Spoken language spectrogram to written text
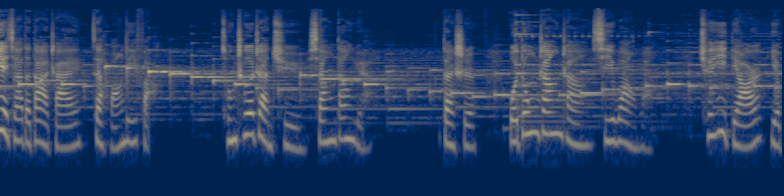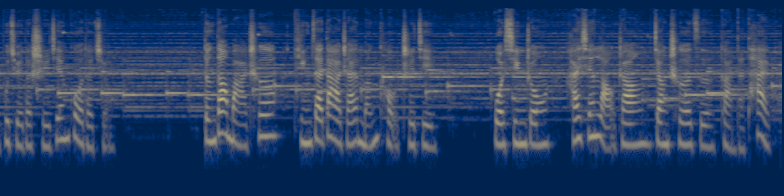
叶家的大宅在黄里坊，从车站去相当远，但是我东张张西望望，却一点儿也不觉得时间过得久。等到马车停在大宅门口之际，我心中还嫌老张将车子赶得太快了。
